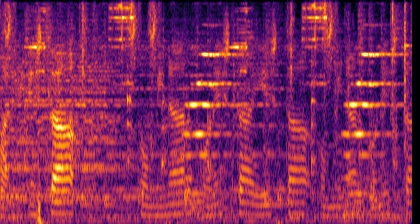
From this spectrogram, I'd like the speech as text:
Vale, esta combinar con esta y esta combinar con esta.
